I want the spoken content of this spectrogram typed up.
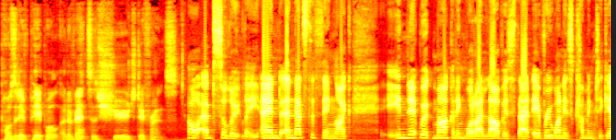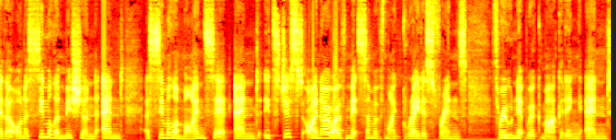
positive people at events is huge difference. Oh, absolutely. And and that's the thing like in network marketing what I love is that everyone is coming together on a similar mission and a similar mindset and it's just I know I've met some of my greatest friends through network marketing and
